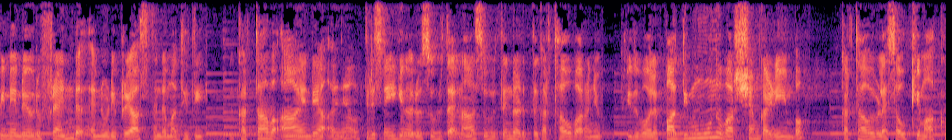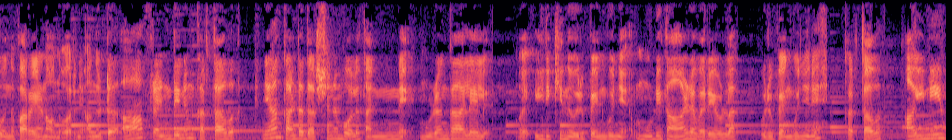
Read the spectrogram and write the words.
പിന്നെ എന്റെ ഒരു ഫ്രണ്ട് എന്നോട് ഈ പ്രയാസത്തിന്റെ മധ്യത്തിൽ കർത്താവ് ആ എന്റെ ഞാൻ ഒത്തിരി സ്നേഹിക്കുന്ന ഒരു സുഹൃത്തായിരുന്നു. ആ സുഹൃത്തിന്റെ അടുത്ത് കർത്താവ് പറഞ്ഞു ഇതുപോലെ പതിമൂന്ന് വർഷം കഴിയുമ്പോൾ കർത്താവ് ഇവളെ സൗഖ്യമാക്കുമെന്ന് പറയണമെന്ന് പറഞ്ഞു. എന്നിട്ട് ആ ഫ്രണ്ടിനും കർത്താവ് ഞാൻ കണ്ട ദർശനം പോലെ തന്നെ മുഴങ്കാലയിൽ ഇരിക്കുന്ന ഒരു പെൺകുഞ്ഞ് മുടി താഴെ വരെയുള്ള ഒരു പെങ്കുഞ്ഞിനെ കർത്താവ് അതിനെയും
